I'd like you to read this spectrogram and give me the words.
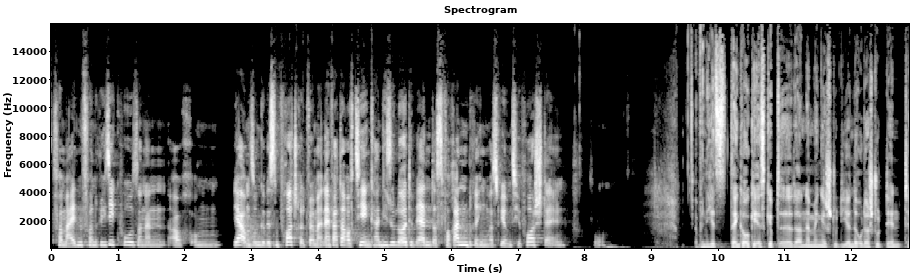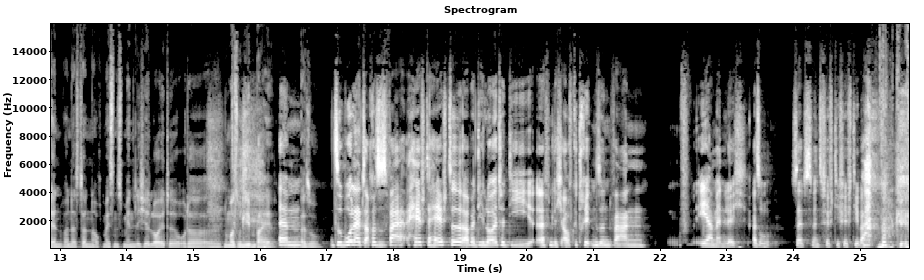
Vermeiden von Risiko, sondern auch um, ja, um so einen gewissen Fortschritt, weil man einfach darauf zählen kann, diese Leute werden das voranbringen, was wir uns hier vorstellen. So. Wenn ich jetzt denke, okay, es gibt äh, da eine Menge Studierende oder Studenten, waren das dann auch meistens männliche Leute oder äh, nur mal so nebenbei? Ähm, also sowohl als auch, also es war Hälfte Hälfte, aber die Leute, die öffentlich aufgetreten sind, waren eher männlich. Also selbst wenn es 50-50 war. Okay,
